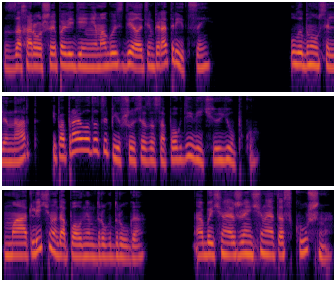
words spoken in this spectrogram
«За хорошее поведение могу сделать императрицей», — улыбнулся Ленард и поправил зацепившуюся за сапог девичью юбку. «Мы отлично дополним друг друга. Обычная женщина — это скучно.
